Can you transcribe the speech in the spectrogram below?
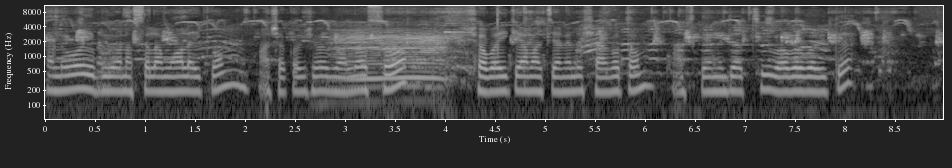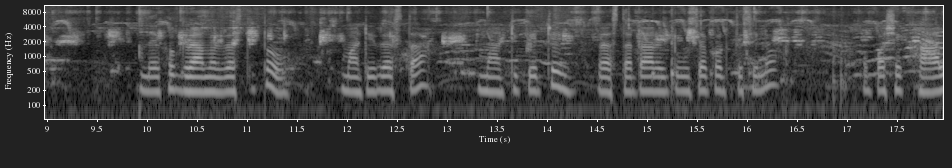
হ্যালো এভরিওয়ান আসসালামু আলাইকুম আশা করি সবাই ভালো আছো। সবাইকে আমার চ্যানেলে স্বাগতম। আজকে আমি যাচ্ছি বাবার বাড়িতে। দেখো, গ্রামের রাস্তা তো, মাটির রাস্তা। মাটি কেটে রাস্তাটা আর একটু উঁচা করতেছিল। ওপাশে খাল,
